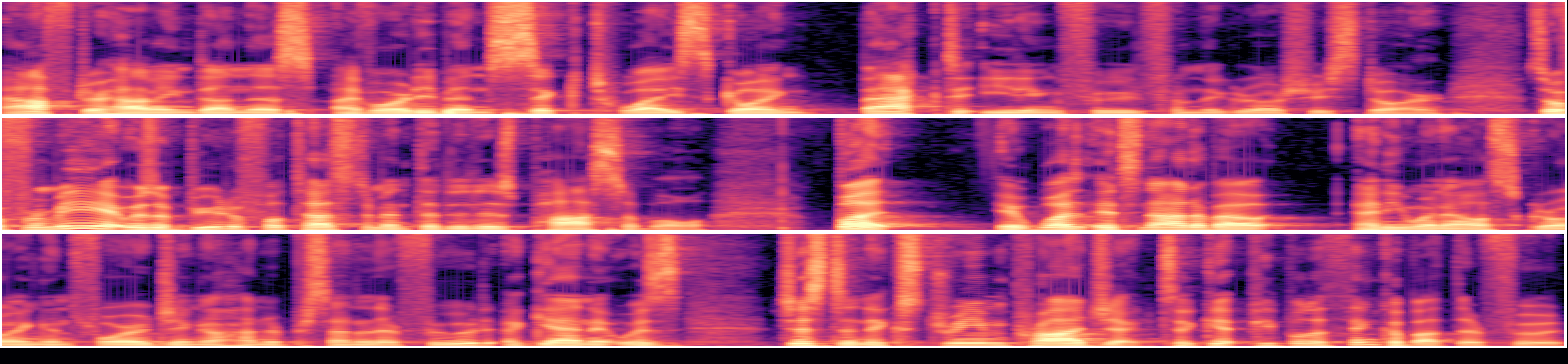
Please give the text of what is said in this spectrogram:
after having done this, I've already been sick twice, going back to eating food from the grocery store. So for me, it was a beautiful testament that it is possible. But it was, it's not about anyone else growing and foraging 100% of their food. Again, it was just an extreme project to get people to think about their food.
